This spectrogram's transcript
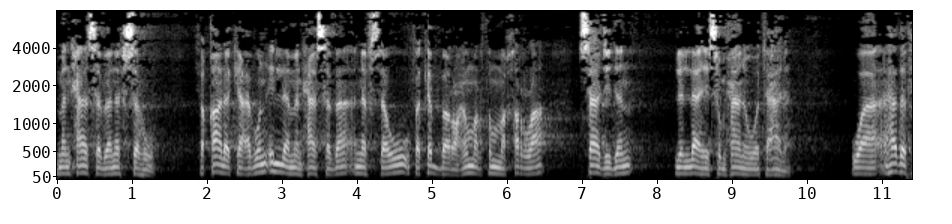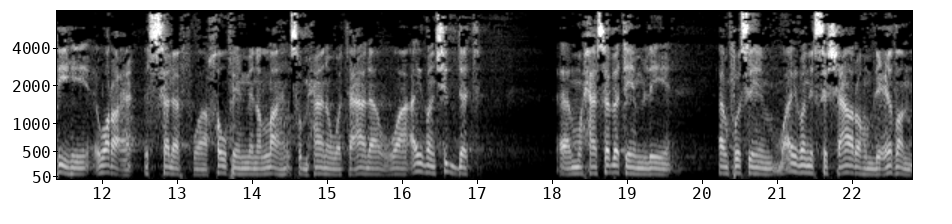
من حاسب نفسه. فقال كعب إلا من حاسب نفسه فكبر عمر ثم خر ساجدا لله سبحانه وتعالى. وهذا فيه ورع السلف وخوفهم من الله سبحانه وتعالى وأيضا شدة محاسبتهم لأنفسهم وأيضا استشعارهم لعظم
